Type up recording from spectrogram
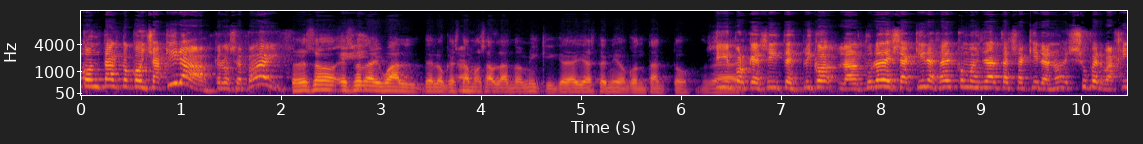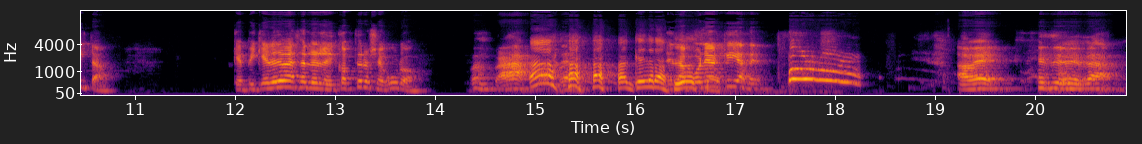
contacto con Shakira, que lo sepáis. Pero eso, eso Sí. da igual de lo que estamos hablando, Miki, que hayas tenido contacto. O Sí, porque sí, te explico. La altura de Shakira, ¿sabes cómo es de alta Shakira, no? Es súper bajita. Que Piqué le debe hacer el helicóptero seguro. Ah, ¡Ah! ¡Qué Se la gracioso! pone aquí y hace. a ver, de verdad.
